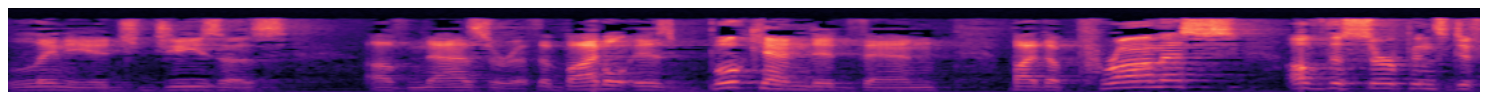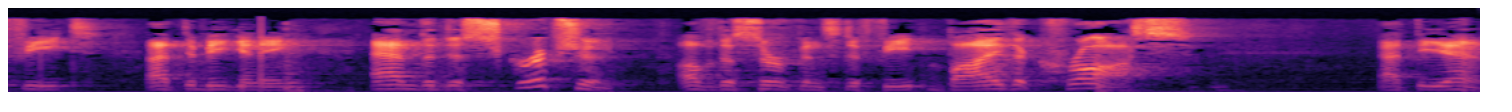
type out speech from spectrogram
lineage, Jesus of Nazareth. The Bible is bookended then by the promise of the serpent's defeat at the beginning and the description of the serpent's defeat by the cross at the end.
